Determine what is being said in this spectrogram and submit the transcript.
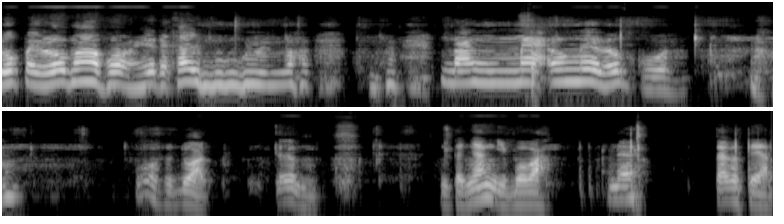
ลบไปลบมาพอเฮ็ดแต่ไข่หมูเลยเนาะนั่งแม่ลงเลยแล้วกูโอ้สุดยอดเริ่มมันแต่ยังอีกบ่วะเด้อแต่ก็เตียน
